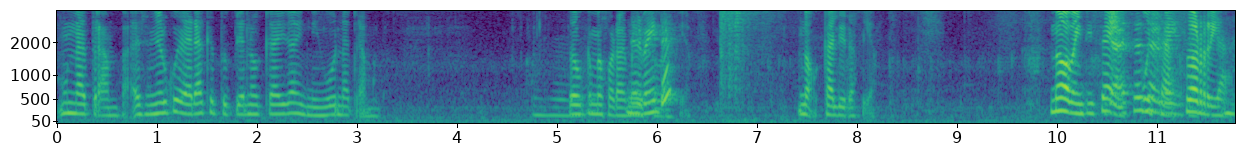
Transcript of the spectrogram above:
una trampa. El Señor cuidará que tu pie no caiga en ninguna trampa. Tengo que mejorar mi ¿Del 20? ortografía. No, caligrafía. No, 26. Ya, ese es el Pucha, 20, sorry. ya.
